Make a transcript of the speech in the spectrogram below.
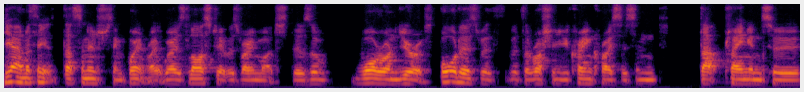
Yeah, and I think that's an interesting point, right? Whereas last year it was very much there's a war on Europe's borders with with the Russia-Ukraine crisis and that playing into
